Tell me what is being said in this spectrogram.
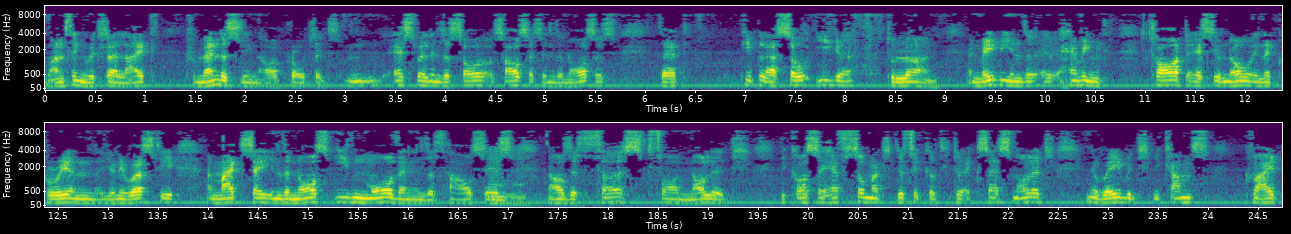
one thing which I like tremendously in our projects, mm, as well in the so- south as in the north, is that people are so eager to learn. And maybe in the uh, having taught, as you know, in a Korean university, I might say in the north even more than in the south. There's now the thirst for knowledge because they have so much difficulty to access knowledge in a way which becomes quite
